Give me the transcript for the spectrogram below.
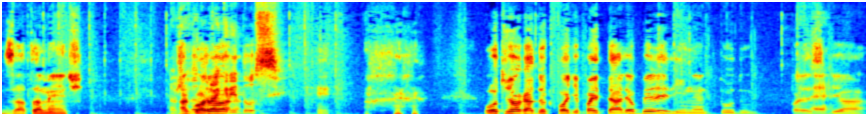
Exatamente. É um Agora agridoce. Outro jogador que pode ir para Itália é o Bellerin, né? Tudo parece é. que a,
